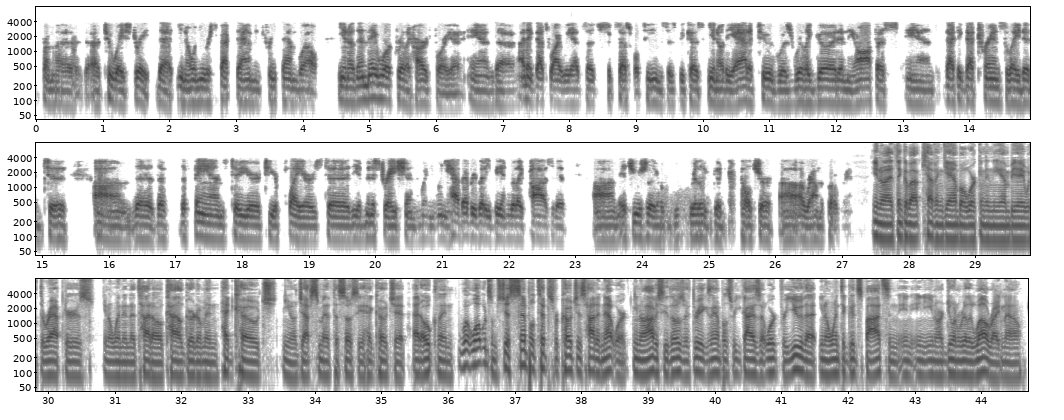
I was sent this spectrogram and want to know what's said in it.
from a, a two way street that, you know, when you respect them and treat them well, you know, then they work really hard for you. And uh, I think that's why we had such successful teams is because, you know, the attitude was really good in the office. And I think that translated to um, the, the the fans to your to your players to the administration. When when you have everybody being really positive, um, it's usually a really good culture uh, around the program. You know, I think about Kevin Gamble working in the NBA with the Raptors, you know, winning a title, Kyle Gerdelman, head coach, you know, Jeff Smith, associate head coach at, at Oakland. What, what would some just simple tips for coaches how to network? You know, obviously those are three examples for you guys that work for you that, you know, went to good spots and, and, and you know, are doing really well right now.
